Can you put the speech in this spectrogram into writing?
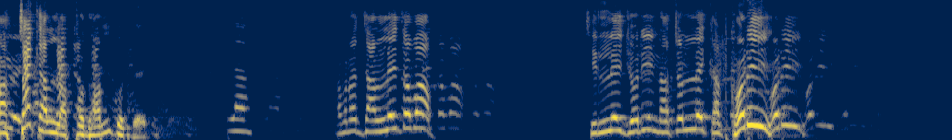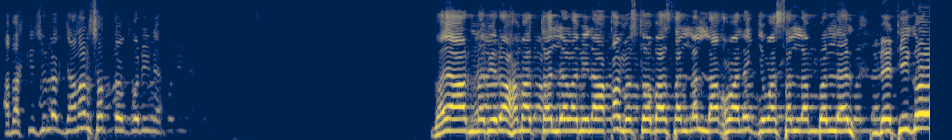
বাচ্চাকে আল্লাহ প্রদান করবে। আমরা জানলেই তো বাপ। চিনলেই জরি না চললে কাঠখড়ি। আবার কিছু লোক জানার সত্ত্বেও করি না। দয়ার নবী রহমত আলামিন মুস্তাফা সাল্লাল্লাহু বললেন, বেটি গো,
